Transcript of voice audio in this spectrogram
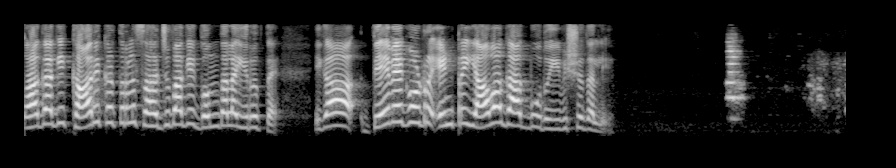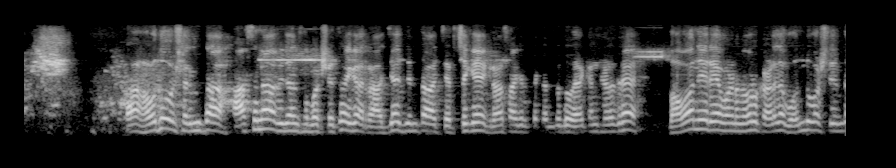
ಸೊ ಹಾಗಾಗಿ ಕಾರ್ಯಕರ್ತರಲ್ಲಿ ಸಹಜವಾಗಿ ಗೊಂದಲ ಇರುತ್ತೆ. ಈಗ ದೇವೇಗೌಡರು ಎಂಟ್ರಿ ಯಾವಾಗ ಆಗ್ಬೋದು ಈ ವಿಷಯದಲ್ಲಿ? ಹೌದು, ಶರ್ಮಿತಾ. ಹಾಸನ ವಿಧಾನಸಭಾ ಕ್ಷೇತ್ರ ಈಗ ರಾಜ್ಯಾದ್ಯಂತ ಚರ್ಚೆಗೆ ಗ್ರಾಸ ಆಗಿರ್ತಕ್ಕಂಥದ್ದು. ಯಾಕಂತ ಹೇಳಿದ್ರೆ, ಭವಾನಿ ರೇವಣ್ಣನವರು ಕಳೆದ ಒಂದು ವರ್ಷದಿಂದ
